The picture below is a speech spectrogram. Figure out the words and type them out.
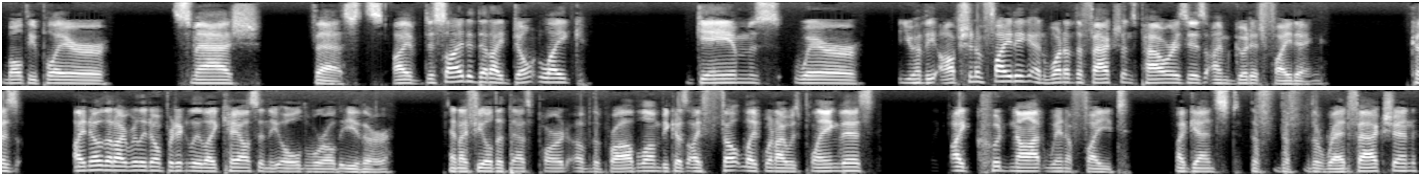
multiplayer smash fests. I've decided that I don't like games where you have the option of fighting and one of the faction's powers is I'm good at fighting. Cause I know that I really don't particularly like chaos in the old world either. And I feel that that's part of the problem because I felt like when I was playing this, I could not win a fight against the, the, the red faction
